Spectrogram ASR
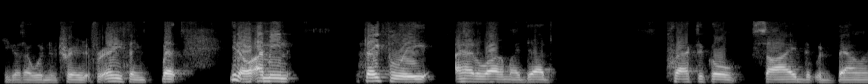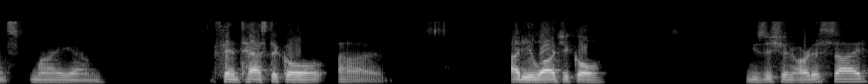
he goes i wouldn't have traded it for anything. But you know i mean thankfully i had a lot of my dad's practical side that would balance my um, fantastical uh, ideological musician artist side.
